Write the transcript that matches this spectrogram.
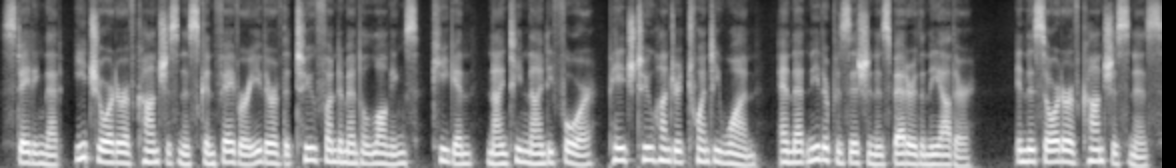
stating that each order of consciousness can favor either of the two fundamental longings, Kegan, 1994, page 221, and that neither position is better than the other in this order of consciousness,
